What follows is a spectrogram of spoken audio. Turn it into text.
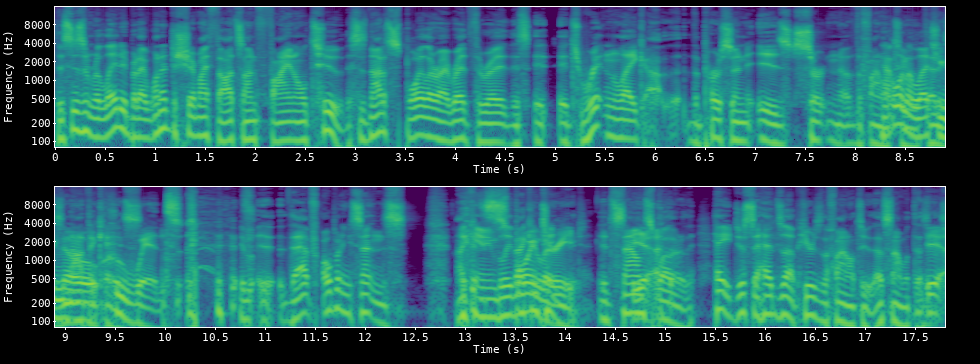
This isn't related, but I wanted to share my thoughts on Final Two. This is not a spoiler. I read through it. This it, it's written like uh, the person is certain of the final. I want to let That you know not the case. who wins. It- it- that opening sentence, I can't even believe I spoilery. continued. It sounds Yeah. spoilerly. Hey, just a heads up. Here's the final two. That's not what this is.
